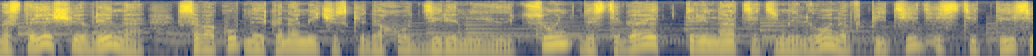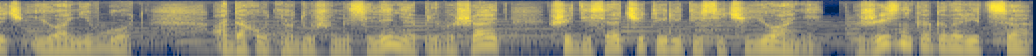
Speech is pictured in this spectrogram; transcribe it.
В настоящее время совокупный экономический доход деревни Юйцунь достигает 13 миллионов 50 тысяч юаней в год, а доход на душу населения превышает 64 тысячи юаней. Жизнь, как говорится,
